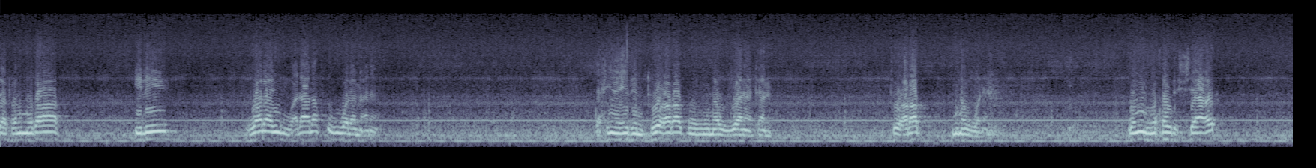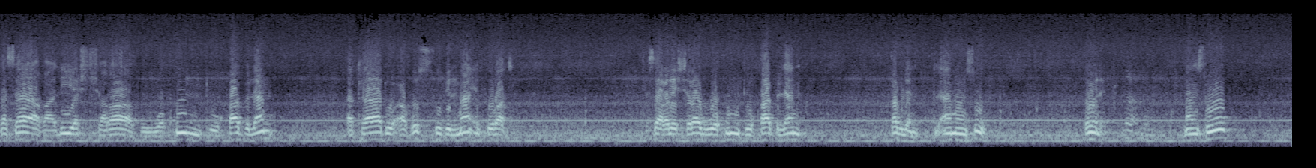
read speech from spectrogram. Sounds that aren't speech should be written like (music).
يحذف المضاف إليه ولا ينوى لا لفظه ولا معناه. فحينئذ تعرب منونة. تعرب منونة. ومنه قول الشاعر فساغ لي الشراب وكنت قبلا أكاد أغص بالماء فراتي فساغ لي الشراب وكنت قبلا قبلا. الآن منصوب. أولا منصوب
